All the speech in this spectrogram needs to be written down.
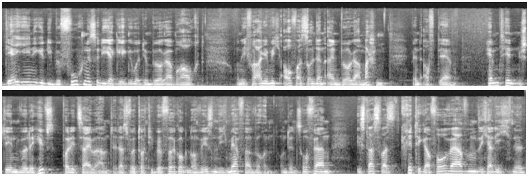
derjenige die Befugnisse, die er gegenüber dem Bürger braucht. Und ich frage mich auch, was soll denn ein Bürger machen, wenn auf der Hemd hinten stehen würde Hilfspolizeibeamte? Das wird doch die Bevölkerung noch wesentlich mehr verwirren. Und insofern ist das, was Kritiker vorwerfen, sicherlich eine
